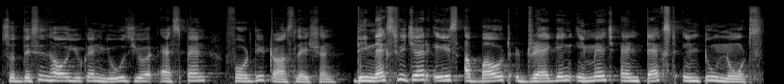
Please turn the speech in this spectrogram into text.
So this is how you can use your S Pen for the translation. The next feature is about dragging image and text into notes.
